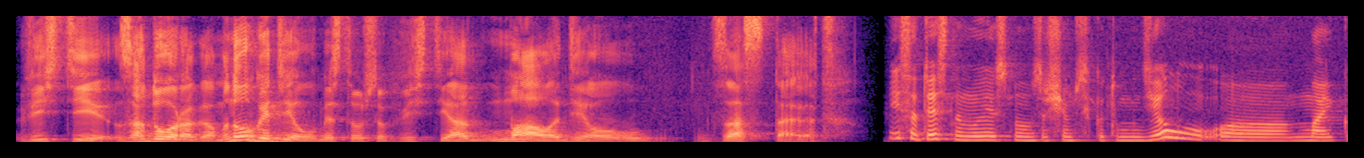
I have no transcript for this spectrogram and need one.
вести задорого много дел, вместо того, чтобы вести мало дел, заставят. И, соответственно, мы снова возвращаемся к этому делу. Э, Майк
